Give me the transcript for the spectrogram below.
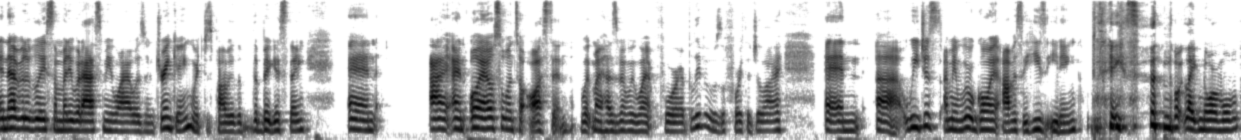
inevitably somebody would ask me why I wasn't drinking, which is probably the, the biggest thing and I and oh I also went to Austin with my husband. We went for I believe it was the Fourth of July, and uh, we just I mean we were going. Obviously he's eating things like normal,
